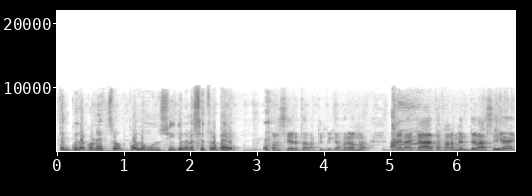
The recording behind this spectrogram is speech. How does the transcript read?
ten cuidado con esto, ponlo en un sitio que no se estropee. Por cierto, la típica broma de la caja totalmente vacía, ¿eh?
